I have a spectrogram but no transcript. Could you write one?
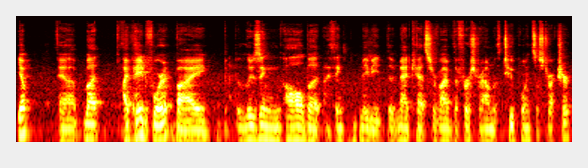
Yep. Uh, but I paid for it by losing all but I think maybe the Mad Cat survived the first round with two points of structure.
